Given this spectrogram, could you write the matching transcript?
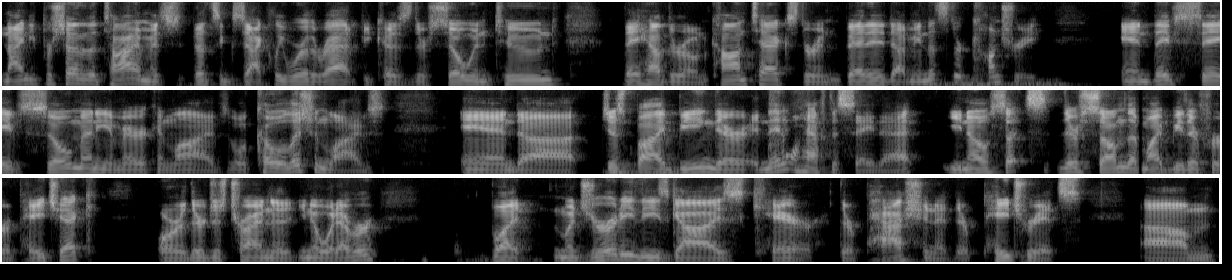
90% of the time, it's that's exactly where they're at because they're so in tuned. They have their own context. They're embedded. I mean, that's their country, and they've saved so many American lives, well, coalition lives and uh, just by being there and they don't have to say that you know so, there's some that might be there for a paycheck or they're just trying to you know whatever but majority of these guys care. They're passionate. They're patriots. Um,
